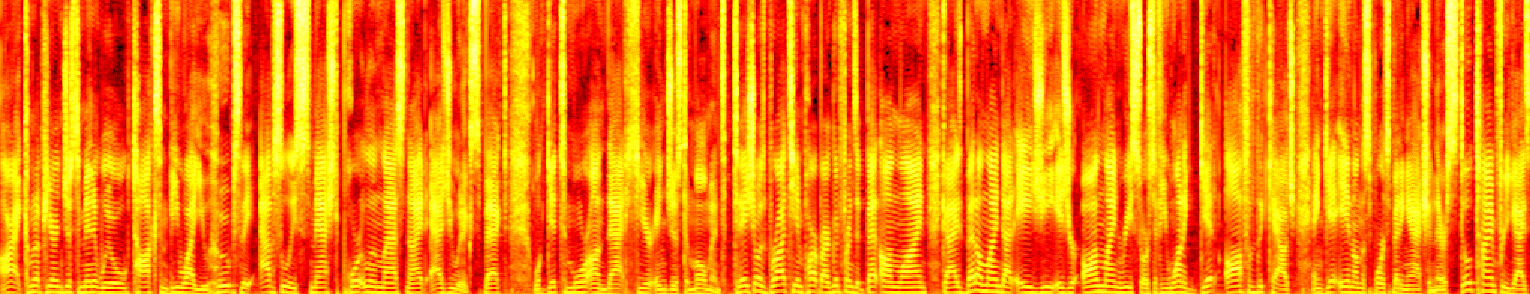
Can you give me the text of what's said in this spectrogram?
All right, coming up here in just a minute, we will talk some BYU hoops. They absolutely smashed Portland last night, as you would expect. We'll get to more on that here in just a moment. Today's show is brought to you in part by our good friends at Bet Online. Guys, betonline.ag is your online resource if you want to get off of the couch and get in on the sports betting action. There's still time for you guys.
